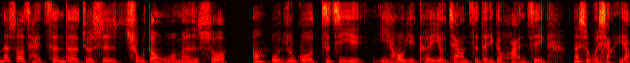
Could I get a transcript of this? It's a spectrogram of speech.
那时候才真的就是触动我们说。嗯，我如果自己也以后也可以有这样子的一个环境，那是我想要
